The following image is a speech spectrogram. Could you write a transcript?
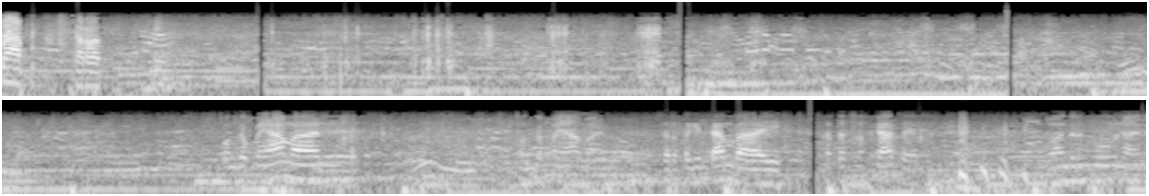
Prop. Charot. Panggap mayaman. Panggap mayaman. Sarap paging tambay. Katas mas kater. 200 puhunan.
